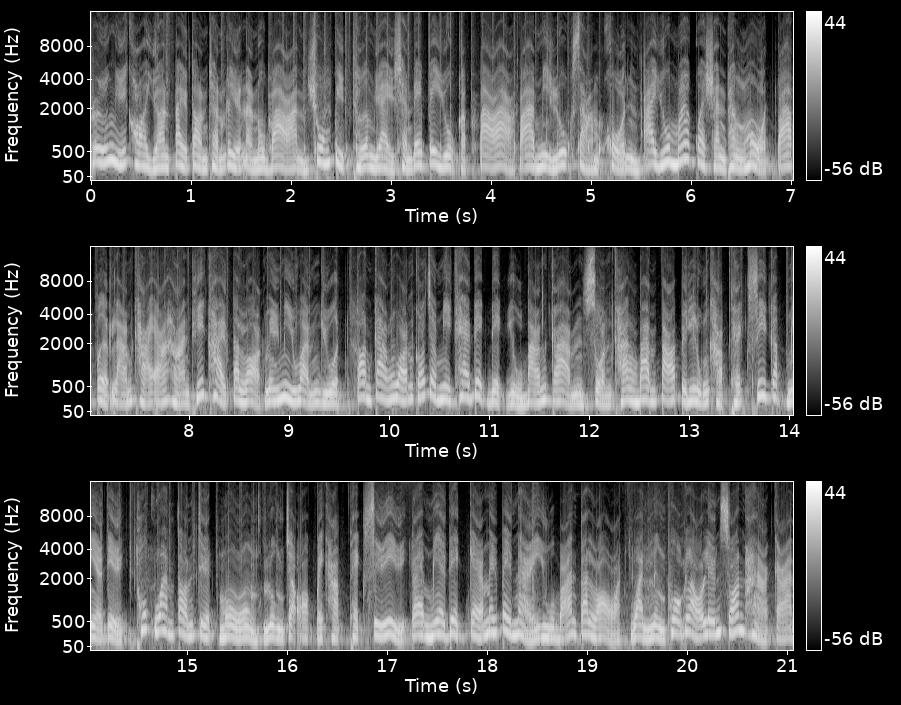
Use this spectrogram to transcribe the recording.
เรื่องนี้ขอย้อนไปตอนฉันเรียนอนุบาล ช่วงปิดเทอมใหญ่ฉันได้ไปอยู่กับป้า ป้ามีลูกสามคน อายุมากกว่าฉันทั้งหมด ป้าเปิดร้านขายอาหารที่ขายตลอดไม่มีวันหยุด ตอนกลางวันก็จะมีแค่เด็กๆ อยู่บ้านกัน ส่วนข้างบ้านป้าเป็นลุงขับแท็กซี่กับเมียเด็ก ทุกวันตอนเจ็ดโมงลุงจะออกไปขับแท็กซี่ แต่เมียเด็กแกไม่ไปไหนอยู่บ้านตลอด วันหนึ่งพวกเราเล่นซ่อนหากัน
